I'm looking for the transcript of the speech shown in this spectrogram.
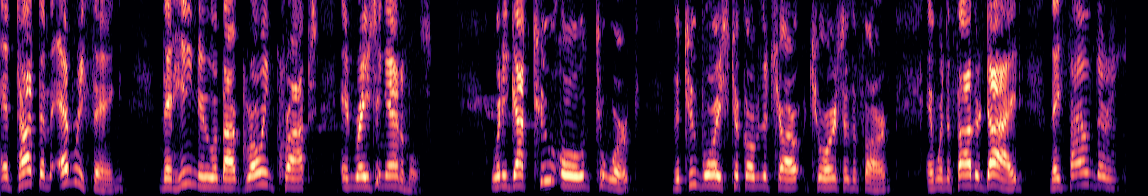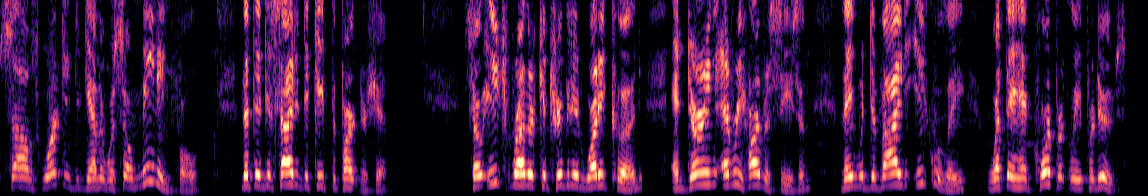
and taught them everything that he knew about growing crops and raising animals. When he got too old to work, the two boys took over the chores of the farm, and when the father died, they found themselves working together was so meaningful that they decided to keep the partnership. So each brother contributed what he could, and during every harvest season, they would divide equally what they had corporately produced.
